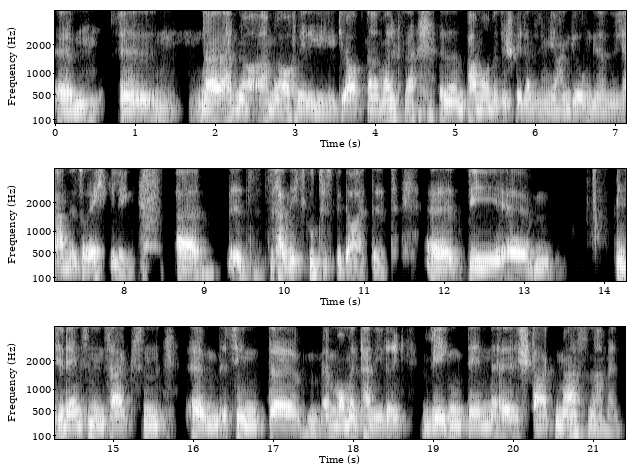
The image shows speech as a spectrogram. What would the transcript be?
ähm, äh, na, hat mir, haben mir auch wenige geglaubt damals. Ne? Also ein paar Monate später haben sie mich angerufen und gesagt, sie haben mir so recht gelegen. Äh, das, hat nichts Gutes bedeutet. Äh, die ähm, Inzidenzen in Sachsen ähm, sind äh, momentan niedrig wegen den äh, starken Maßnahmen.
